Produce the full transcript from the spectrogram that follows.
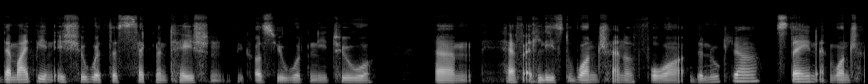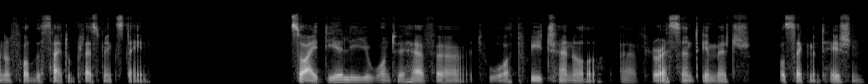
there might be an issue with the segmentation because you would need to um, have at least one channel for the nuclear stain and one channel for the cytoplasmic stain. So ideally, you want to have a two or three channel uh, fluorescent image for segmentation.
